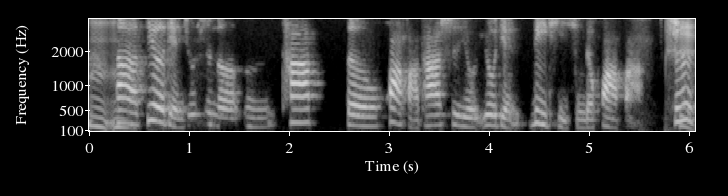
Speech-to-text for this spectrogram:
嗯嗯。那第二点就是呢，嗯，它。的画法，它是有有点立体型的画法，就是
